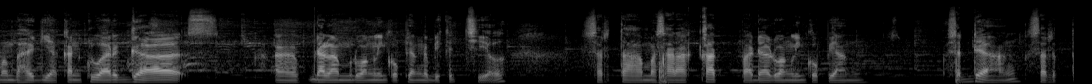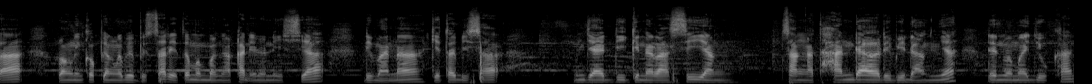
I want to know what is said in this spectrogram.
membahagiakan keluarga uh, dalam ruang lingkup yang lebih kecil, serta masyarakat pada ruang lingkup yang sedang serta ruang lingkup yang lebih besar itu membanggakan Indonesia di mana kita bisa menjadi generasi yang sangat handal di bidangnya dan memajukan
